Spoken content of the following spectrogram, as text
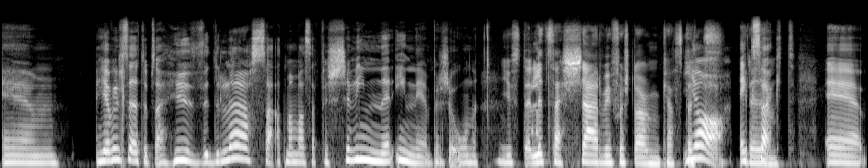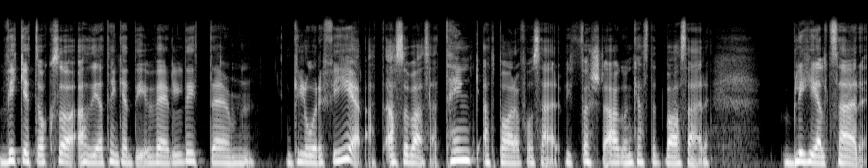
ehm, jag vill säga typ så här huvudlösa, att man bara så försvinner in i en person. Just det, lite så här kär vid första ögonkastet. Ja, exakt. Eh, vilket också, alltså jag tänker att det är väldigt ehm, glorifierat. Alltså bara så här, tänk att bara få så här, vid första ögonkastet bara så här, bli helt så här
